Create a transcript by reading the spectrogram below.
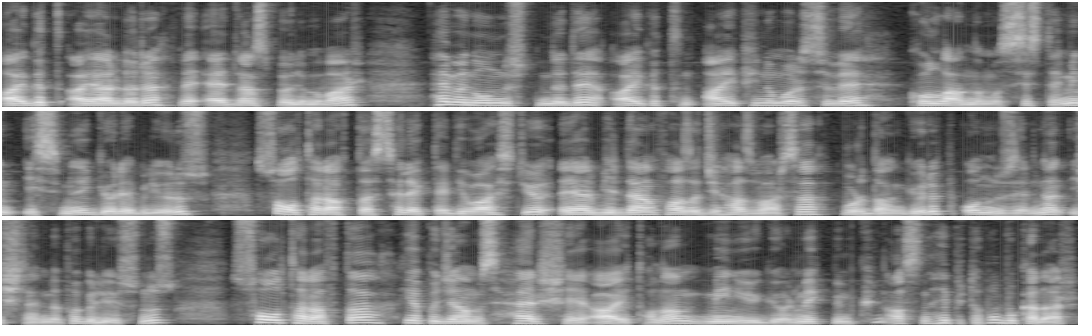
aygıt ayarları ve advanced bölümü var. Hemen onun üstünde de aygıtın IP numarası ve kullandığımız sistemin ismini görebiliyoruz. Sol tarafta select device diyor. Eğer birden fazla cihaz varsa buradan görüp onun üzerinden işlem yapabiliyorsunuz. Sol tarafta yapacağımız her şeye ait olan menüyü görmek mümkün. Aslında Happy Top'u bu kadar.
